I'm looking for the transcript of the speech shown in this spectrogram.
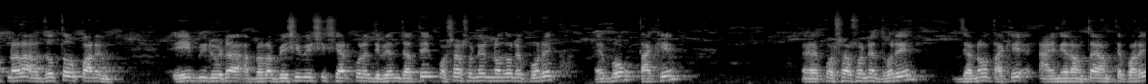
আপনারা যত পারেন এই ভিডিওটা আপনারা বেশি বেশি শেয়ার করে দিবেন, যাতে প্রশাসনের নজরে পড়ে এবং তাকে প্রশাসনে ধরে যেন তাকে আইনের আওতায় আনতে পারে।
